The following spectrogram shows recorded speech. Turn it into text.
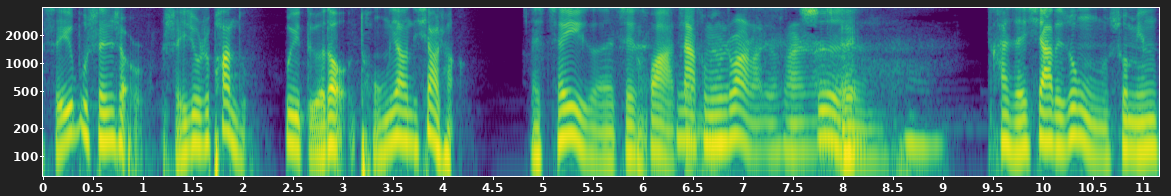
谁不伸手，谁就是叛徒，会得到同样的下场。哎，这个这话 真纳投名状了，就算是哎看谁下的重，说明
